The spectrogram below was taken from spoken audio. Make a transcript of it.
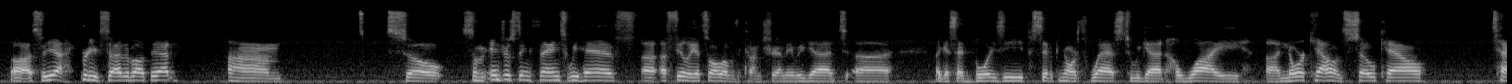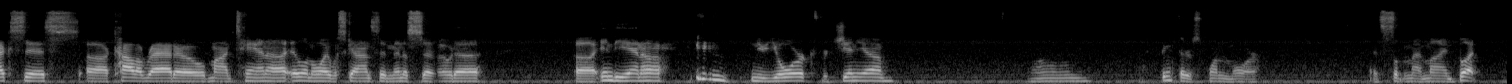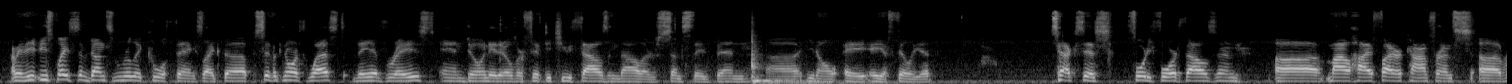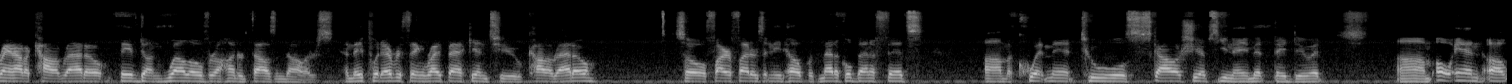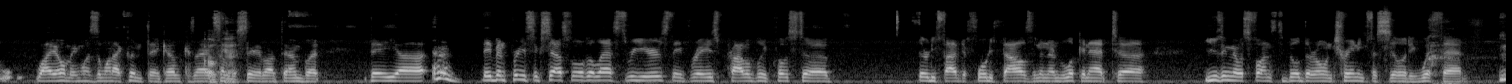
Uh, so yeah, pretty excited about that. Um, so some interesting things. We have uh, affiliates all over the country. I mean, we got, uh, like I said, Boise, Pacific Northwest. We got Hawaii, uh, NorCal and SoCal, Texas, uh, Colorado, Montana, Illinois, Wisconsin, Minnesota, uh, Indiana, New York, Virginia. Um, I think there's one more. It's slipping my mind, but I mean, these places have done some really cool things. Like the Pacific Northwest, they have raised and donated over fifty-two thousand dollars since they've been, uh, you know, a, a affiliate. Texas, forty-four thousand. Uh, Mile High Fire Conference uh, ran out of Colorado. They've done well over hundred thousand dollars, and they put everything right back into Colorado. So firefighters that need help with medical benefits, um, equipment, tools, scholarships, you name it, they do it. Um, oh, and uh, Wyoming was the one I couldn't think of because I had okay. something to say about them. But they uh, they've been pretty successful over the last three years. They've raised probably close to thirty-five to forty thousand, and they're looking at uh, using those funds to build their own training facility with that.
